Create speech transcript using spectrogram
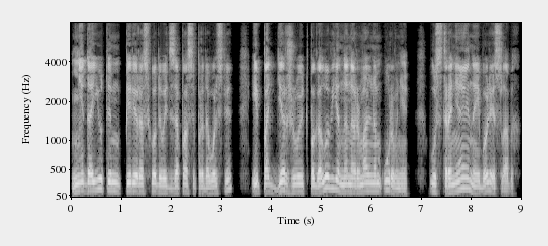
Не дают им перерасходовать запасы продовольствия и поддерживают поголовье на нормальном уровне, устраняя наиболее слабых.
